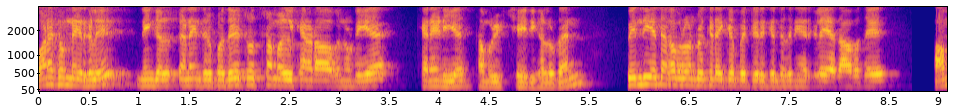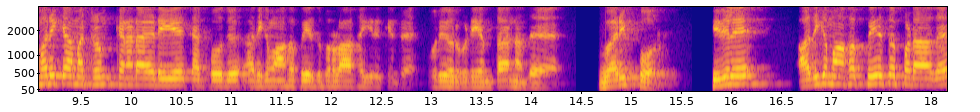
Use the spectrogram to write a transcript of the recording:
வணக்கம் நேர்களே. நீங்கள் இணைந்திருப்பது ட்ருத் தமிழ் கனடாவினுடைய கனடிய தமிழ் செய்திகளுடன். பிந்திய தகவல் ஒன்று கிடைக்கப்பெற்றிருக்கின்றது நேர்களே. அதாவது அமெரிக்கா மற்றும் கனடா இடையே தற்போது அதிகமாக பேசுபொருளாக இருக்கின்ற ஒரே ஒரு விடயம்தான் அந்த வரிப்போர் இதிலே அதிகமாக பேசப்படாத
